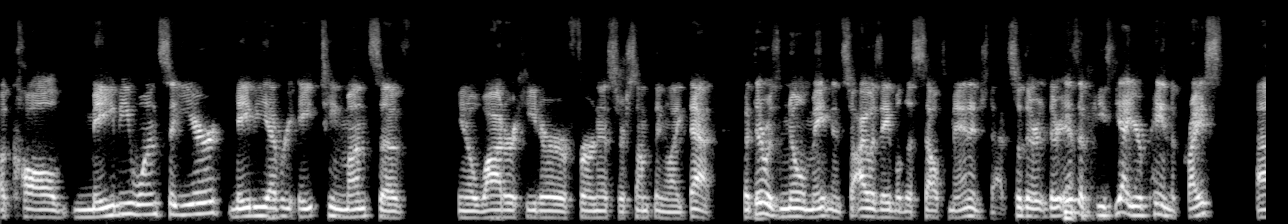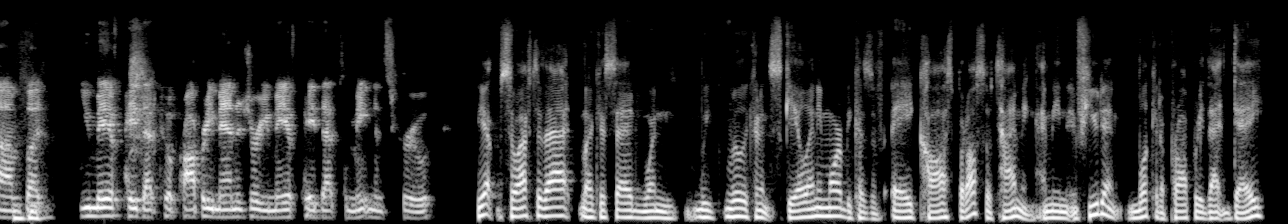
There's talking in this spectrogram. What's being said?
a call maybe once a year, maybe every 18 months of you know water heater or furnace or something like that. But there was no maintenance, so I was able to self manage that. So there there is a piece. Yeah, you're paying the price, um, but mm-hmm you may have paid that to a property manager you may have paid that to maintenance crew. Yep so after that like i said when we really couldn't scale anymore because of a cost but also timing. I mean if you didn't look at a property that day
